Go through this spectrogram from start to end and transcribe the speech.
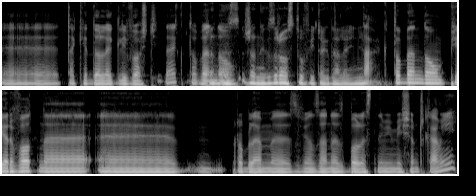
e, takie dolegliwości. Tak? To będą, żadnych wzrostów i tak dalej. Nie? Tak, to będą pierwotne e, problemy związane z bolesnymi miesiączkami.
